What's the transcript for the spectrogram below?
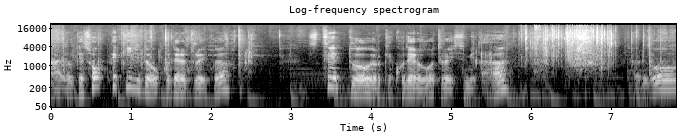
아, 이렇게 속 패키지도 그대로 들어있고요. 스트랩도 이렇게 그대로 들어 있습니다. 자, 그리고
